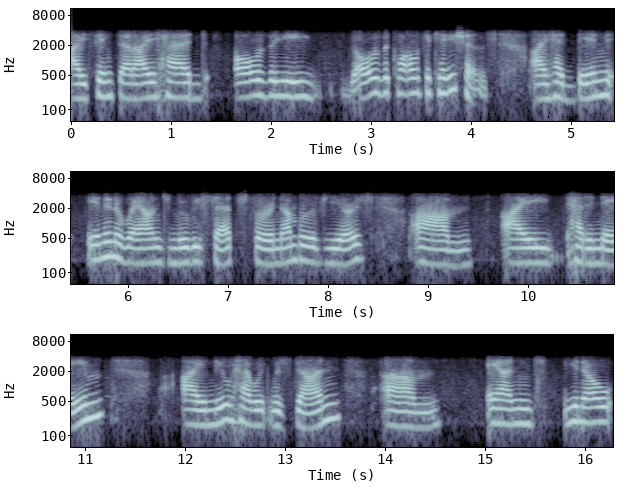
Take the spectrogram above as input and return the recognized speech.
I think that I had all of the all of the qualifications. I had been in and around movie sets for a number of years. Um I had a name. I knew how it was done. Um, and, you know,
